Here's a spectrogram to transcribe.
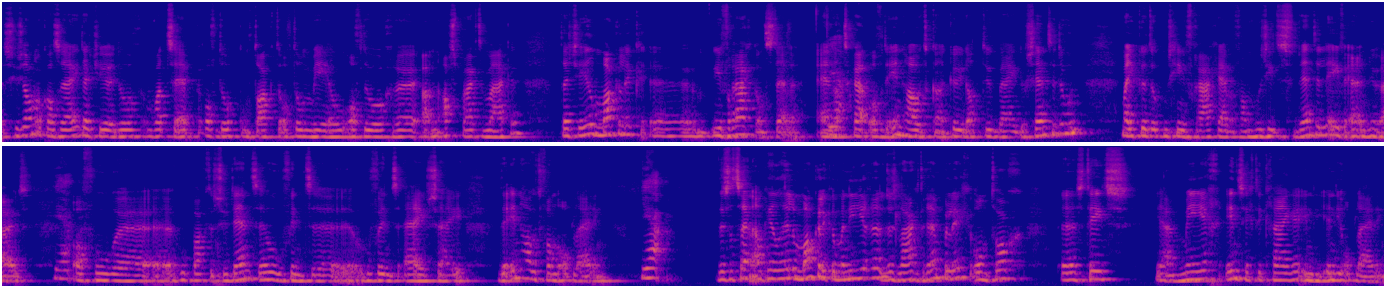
Suzanne ook al zei, dat je door WhatsApp of door contact of door mail of door uh, een afspraak te maken, dat je heel makkelijk je vraag kan stellen. En ja. dat gaat, over de inhoud kan, kun je dat natuurlijk bij docenten doen. Maar je kunt ook misschien vraag hebben van hoe ziet het studentenleven er nu uit? Ja. Of hoe, hoe pakt de student, hoe vindt, hoe vindt hij of zij de inhoud van de opleiding? Ja. Dus dat zijn ook heel hele makkelijke manieren, dus laagdrempelig, om toch steeds ja, meer inzicht te krijgen in die, in die opleiding.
